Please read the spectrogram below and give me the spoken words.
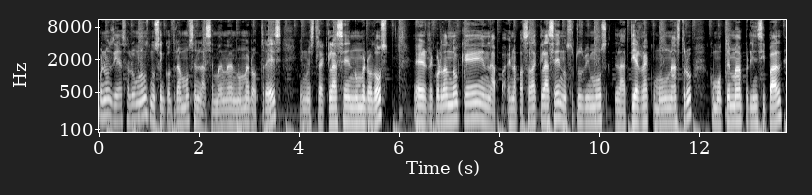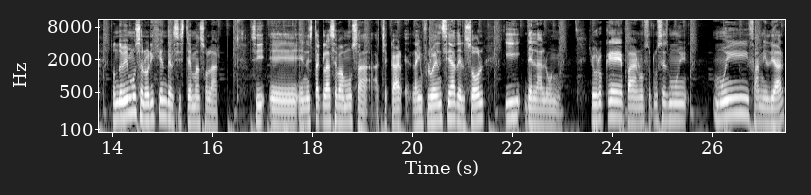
Buenos días alumnos, nos encontramos en la semana número 3, en nuestra clase número 2. Eh, recordando que en la, en la, pasada clase nosotros vimos la Tierra como un astro, como tema principal, donde vimos el origen del sistema solar. Sí, eh, en esta clase vamos a, a checar la influencia del Sol y de la Luna. Yo creo que para nosotros es muy, muy familiar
